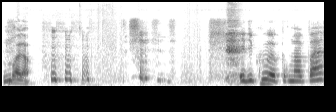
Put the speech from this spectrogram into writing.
Voilà. Et du coup, euh, pour ma part,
